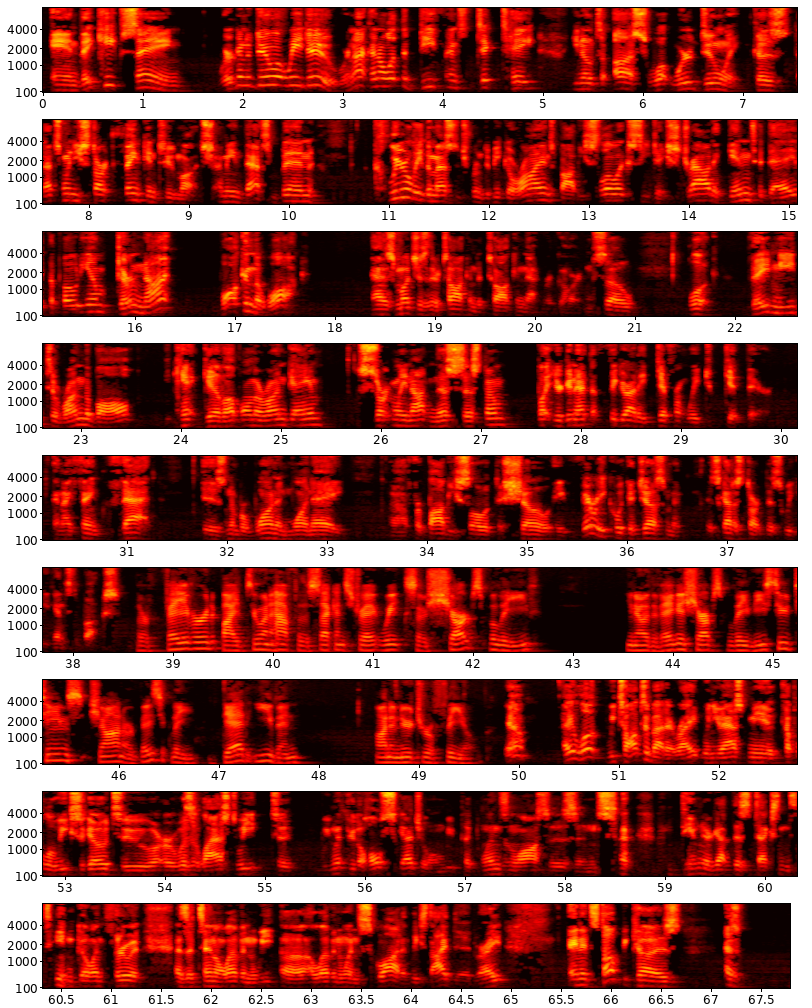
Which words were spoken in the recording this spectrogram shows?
And they keep saying, we're going to do what we do. We're not going to let the defense dictate, you know, to us what we're doing because that's when you start thinking too much. I mean, that's been clearly the message from DeMeco Ryans, Bobby Slowik, CJ Stroud again today at the podium. They're not walking the walk as much as they're talking the talk in that regard. And so, look, they need to run the ball. You can't give up on the run game, certainly not in this system, but you're going to have to figure out a different way to get there. And I think that is number one and 1A uh, for Bobby Slowik to show a very quick adjustment. It's got to start this week against the Bucks. They're favored by two and a half for the second straight week. So sharps believe, you know, the Vegas sharps believe these two teams, Shaun, are basically dead even on a neutral field. Yeah. Hey, look, we talked about it, right? When you asked me a couple of weeks ago to, or was it last week, to we went through the whole schedule and we picked wins and losses and damn near got this Texans team going through it as a 10 11 week, uh, 11 win squad. At least I did, right? And it's tough because as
